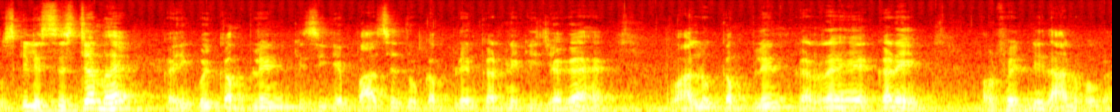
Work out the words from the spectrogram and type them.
उसके लिए सिस्टम है कहीं कोई कंप्लेन किसी के पास है तो कंप्लेन करने की जगह है। वहाँ लोग कंप्लेन कर रहे हैं करें और फिर निदान होगा।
